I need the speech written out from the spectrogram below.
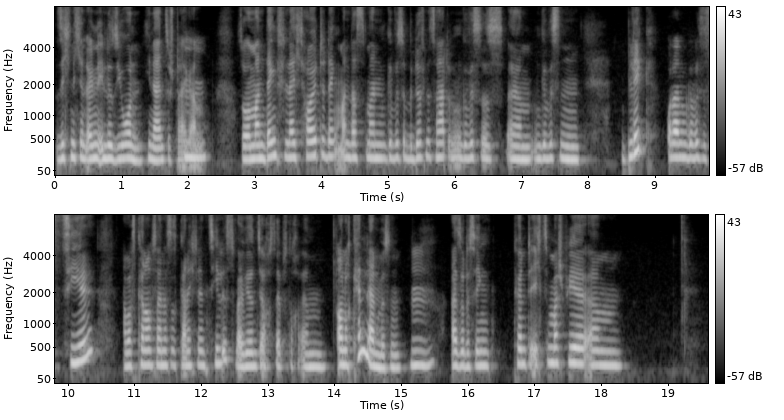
sich nicht in irgendeine Illusion hineinzusteigern. Mhm. So, man denkt vielleicht heute, denkt man, dass man gewisse Bedürfnisse hat und ein gewisses, ähm, einen gewissen Blick oder ein gewisses Ziel. Aber es kann auch sein, dass es gar nicht dein Ziel ist, weil wir uns ja auch selbst noch, ähm, auch noch kennenlernen müssen. Mhm. Also deswegen könnte ich zum Beispiel, ähm,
